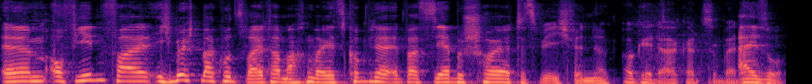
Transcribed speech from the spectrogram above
Ähm, auf jeden Fall, ich möchte mal kurz weitermachen, weil jetzt kommt wieder etwas sehr Bescheuertes, wie ich finde. Okay, da kannst du weiter. Also,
